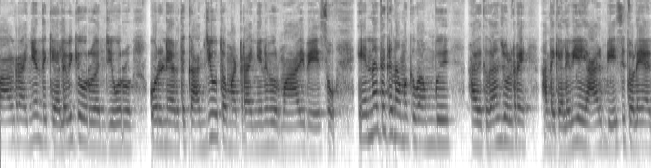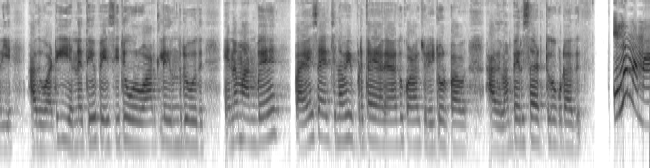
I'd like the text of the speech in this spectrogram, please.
வாழ்றாங்க. இந்த கிழவிக்கு ஒரு அஞ்சு ஒரு ஒரு நேரத்துக்கு அஞ்சு ஊத்த மாட்டுறாங்கன்னு ஒரு மாதிரி பேசும். என்னத்துக்கு நமக்கு வம்பு? அதுக்கு தான் சொல்றேன். அந்த கிழவிய யாரும் பேசி தொலையாதீங்க. அது வாட்டுக்கு என்னத்தையோ பேசிட்டு ஒரு வாரத்துல இருந்துட்டு போகுது. என்னம்மா அன்பு? வயசாயிடுச்சுனாவே இப்படித்தான் யாரையாவது குழந்தை சொல்லிட்டு இருப்பாங்க. அதெல்லாம் பெருசா எடுத்துக்க கூடாது. இல்ல மாமா.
